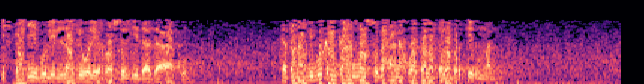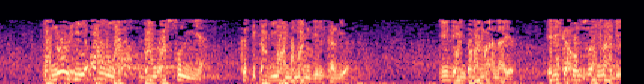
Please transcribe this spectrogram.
istajibu lillahi walil rasul idha da'akum. Kata Nabi, bukankah Allah subhanahu wa ta'ala telah berfirman, penuhi Allah dan Rasulnya ketika dia memanggil kalian. Ini di antara makna ayat. Ini kekhususan Nabi.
